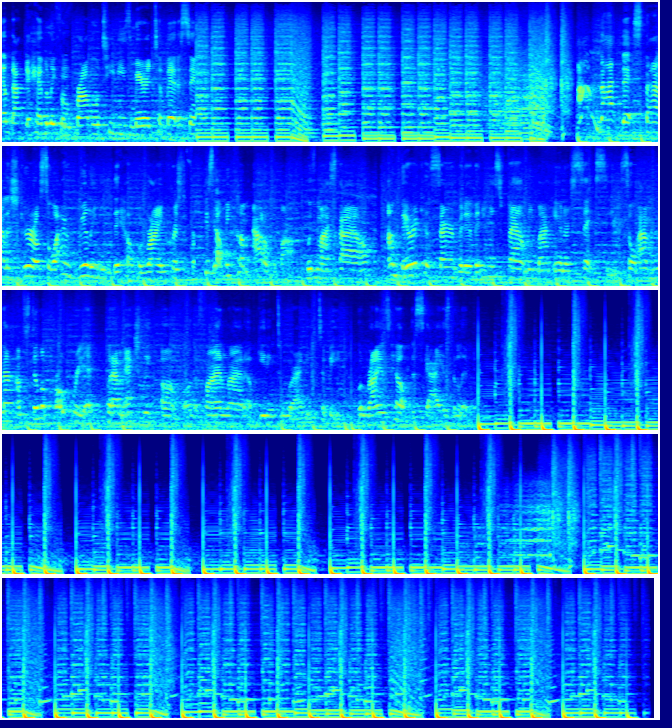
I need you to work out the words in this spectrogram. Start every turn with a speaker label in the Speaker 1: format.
Speaker 1: I'm Dr. Heavenly from Bravo TV's Married to Medicine. I'm not that stylish girl, so I really need the help of Ryan Christopher. He's helped me come out of the box with my style. I'm very conservative and he's found me my inner sexy. So I'm not, I'm still appropriate, but I'm actually um, on the fine line of getting to where I need to be. With Ryan's help, the sky is the limit.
